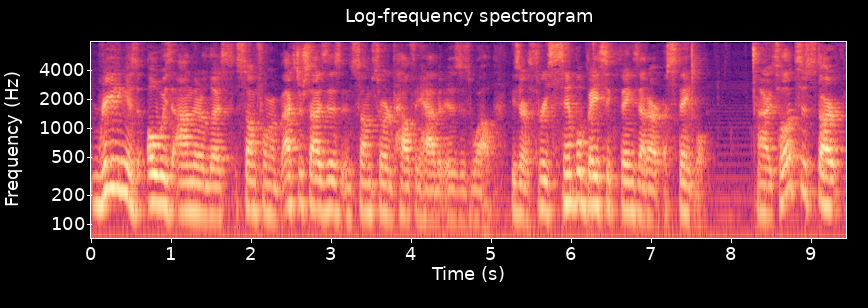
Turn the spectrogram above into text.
Reading is always on their list. Some form of exercises and some sort of healthy habit is as well. These are three simple, basic things that are a staple. All right, so let's just start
